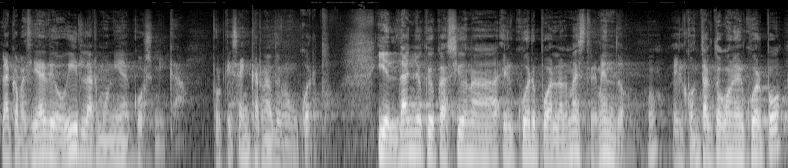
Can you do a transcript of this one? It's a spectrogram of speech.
la capacidad de oír la armonía cósmica, porque se ha encarnado en un cuerpo. Y el daño que ocasiona el cuerpo al alma es tremendo. El contacto con el cuerpo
